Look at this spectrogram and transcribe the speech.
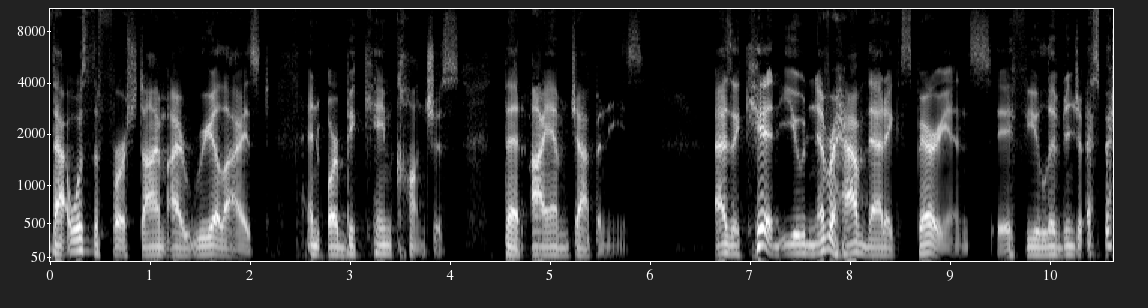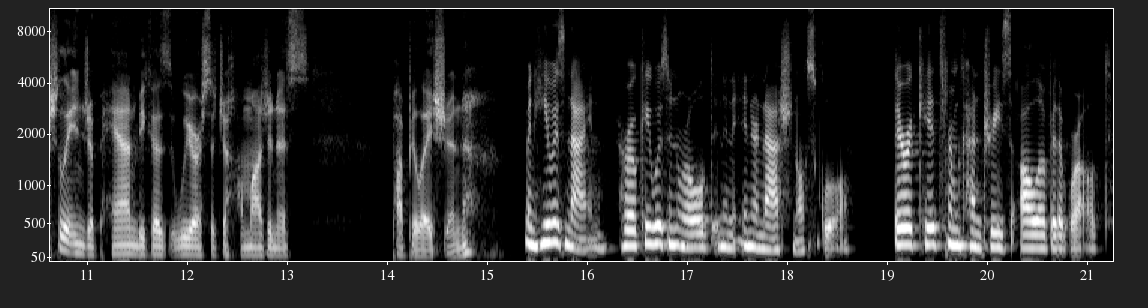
That was the first time I realized and or became conscious that I am Japanese. As a kid, you would never have that experience if you lived in especially in Japan because we are such a homogenous population. When he was 9, Hiroki was enrolled in an international school. There were kids from countries all over the world,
